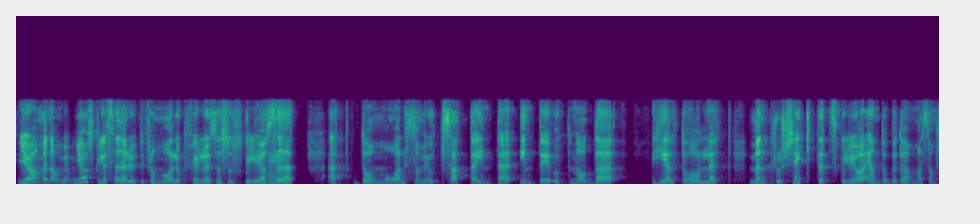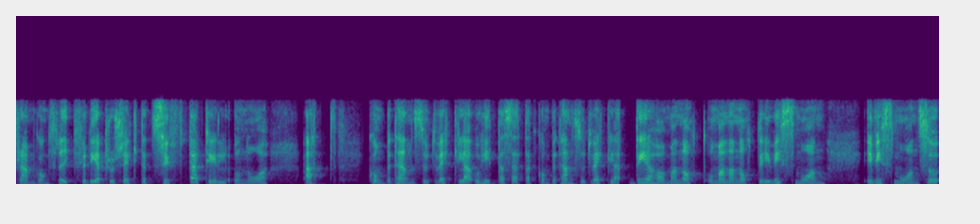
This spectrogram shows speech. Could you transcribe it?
Ja, men om jag skulle säga det utifrån måluppfyllelse så skulle jag mm. säga att, att de mål som är uppsatta inte, inte är uppnådda helt och hållet. Men projektet skulle jag ändå bedöma som framgångsrikt för det projektet syftar till att nå att kompetensutveckla och hitta sätt att kompetensutveckla. Det har man nått och man har nått det i viss mån i viss mån så,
